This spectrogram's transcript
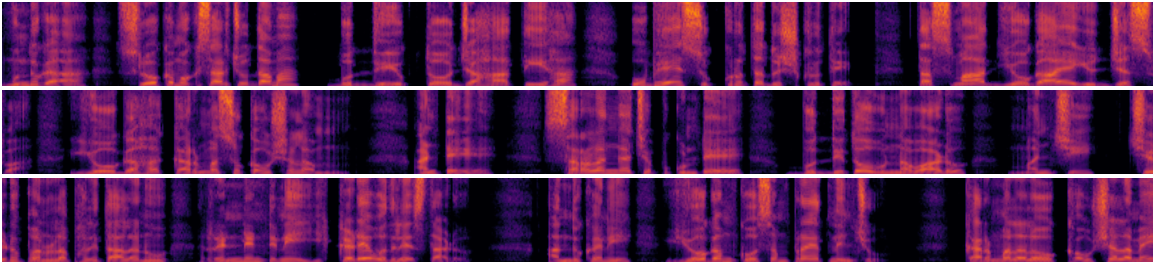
ముందుగా శ్లోకం ఒకసారి చూద్దామా? బుద్ధియుక్తో జహాతీహ ఉభే సుకృత దుష్కృతే. తస్మాద్యోగాయ యుజ్యస్వ యోగ కర్మసు కౌశలం. అంటే సరళంగా చెప్పుకుంటే బుద్ధితో ఉన్నవాడు మంచి చెడు పనుల ఫలితాలను రెండింటినీ ఇక్కడే వదిలేస్తాడు. అందుకని యోగం కోసం ప్రయత్నించు. కర్మలలో కౌశలమే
